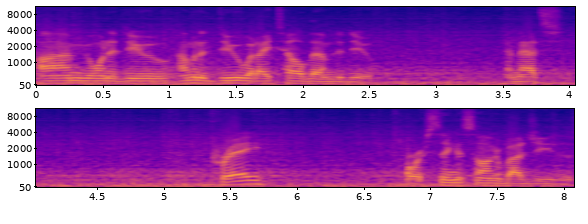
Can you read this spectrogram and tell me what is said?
I'm going to do I'm going to do what I tell them to do, and that's pray or sing a song about Jesus.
